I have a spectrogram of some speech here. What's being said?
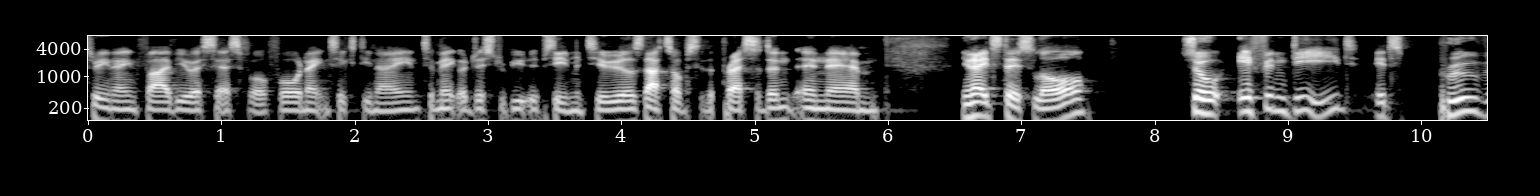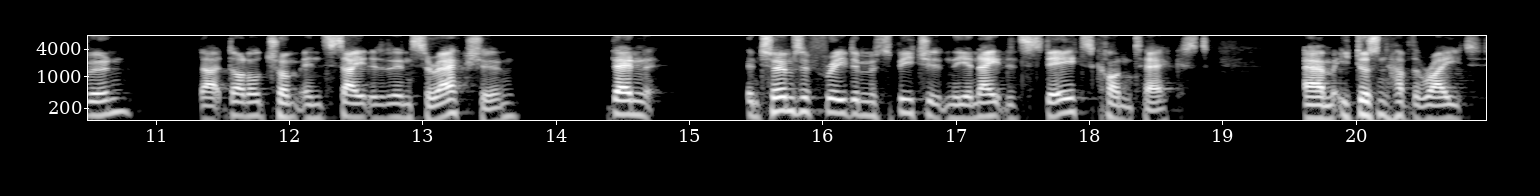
395 USS 44, 1969, to make or distribute obscene materials. That's obviously the precedent in um, United States law. So, if indeed it's proven that Donald Trump incited an insurrection, then in terms of freedom of speech in the United States context, um, he doesn't have the right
